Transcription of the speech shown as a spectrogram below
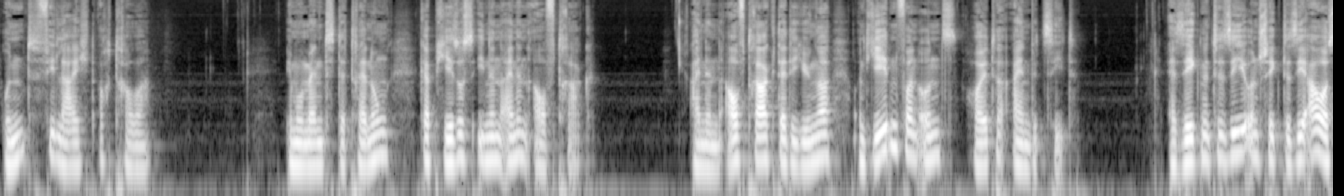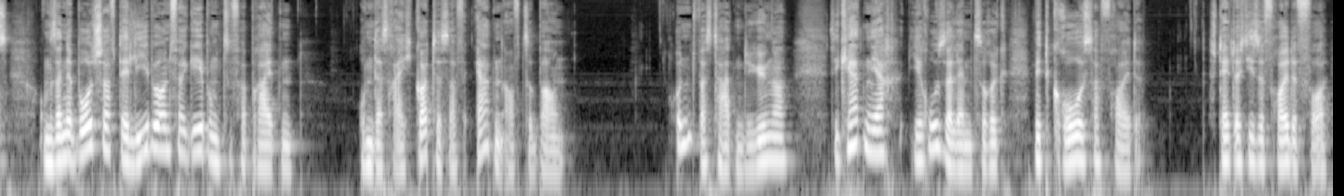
und vielleicht auch Trauer. Im Moment der Trennung gab Jesus ihnen einen Auftrag. Einen Auftrag, der die Jünger und jeden von uns heute einbezieht. Er segnete sie und schickte sie aus, um seine Botschaft der Liebe und Vergebung zu verbreiten, um das Reich Gottes auf Erden aufzubauen. Und was taten die Jünger? Sie kehrten nach Jerusalem zurück mit großer Freude. Stellt euch diese Freude vor,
